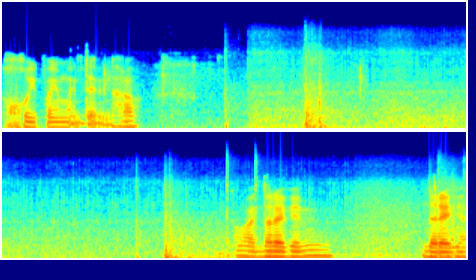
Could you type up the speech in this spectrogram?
Хуй пойми, де він грав. Давай, дерев'я. Дерев'я.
